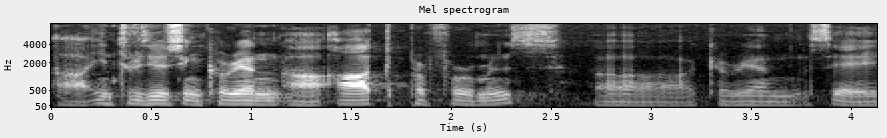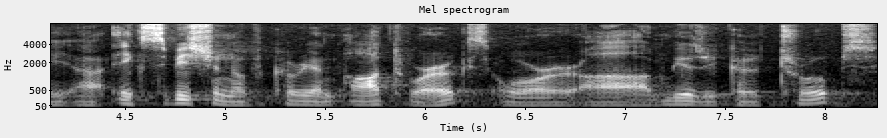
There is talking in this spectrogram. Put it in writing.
uh, introducing Korean uh, art performance, uh, Korean, say, exhibition of Korean artworks or musical troupes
